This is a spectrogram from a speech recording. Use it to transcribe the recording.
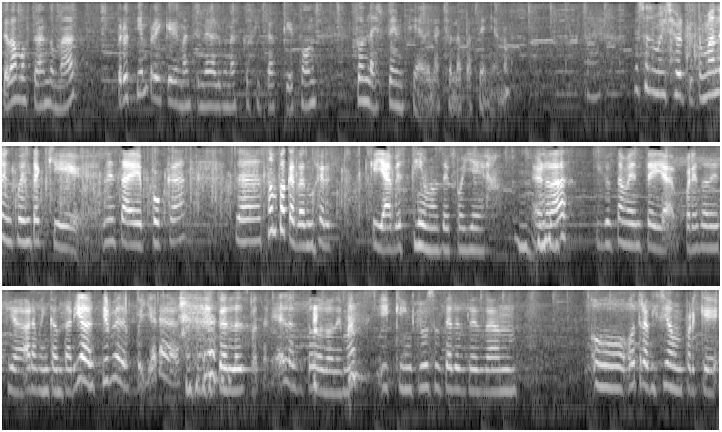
se va mostrando más, pero siempre hay que mantener algunas cositas que son, son la esencia de la chola paseña, ¿no? Eso es muy cierto, tomando en cuenta que en esta época son pocas las mujeres que ya vestimos de pollera, ¿verdad? Y justamente ya por eso decía, ahora me encantaría vestirme de pollera con las pasarelas y todo lo demás. Y que incluso ustedes les dan otra visión, porque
